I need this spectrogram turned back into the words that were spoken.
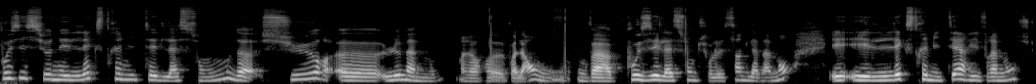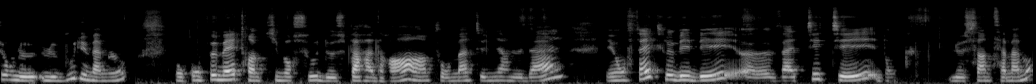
positionner l'extrémité de la sonde sur le mamelon Alors euh, voilà, on, va poser la sonde sur le sein de la maman et, l'extrémité arrive vraiment sur le, bout du mamelon. Donc on peut mettre un petit morceau de sparadrap hein, pour maintenir le dalle. Et en fait, le bébé euh, va téter, donc le sein de sa maman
